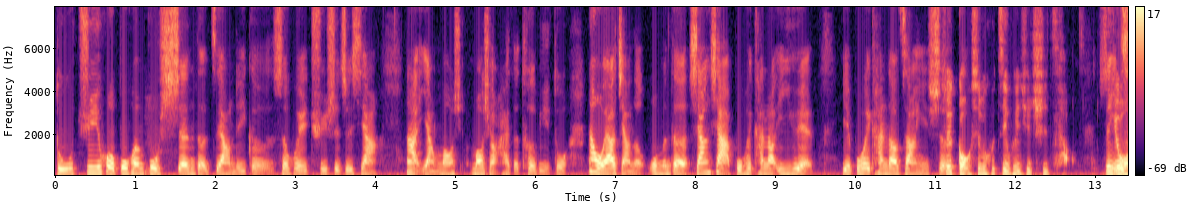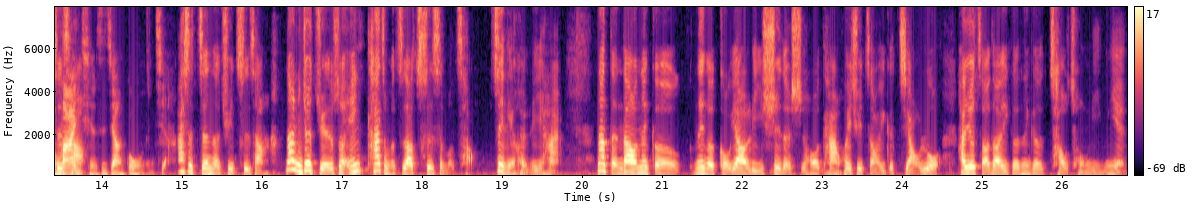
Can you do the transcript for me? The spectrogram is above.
独居或不婚不生的这样的一个社会趋势之下。那养猫猫小孩的特别多。那我要讲的，我们的乡下不会看到医院，也不会看到葬仪社。所以狗是不是会自己会去吃草？所以我妈以前是这样跟我们讲，她是真的去吃草。那你就觉得说，哎、欸，它怎么知道吃什么草？这点很厉害。那等到那个那个狗要离世的时候，它会去找一个角落，它就找到一个那个草丛里面，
